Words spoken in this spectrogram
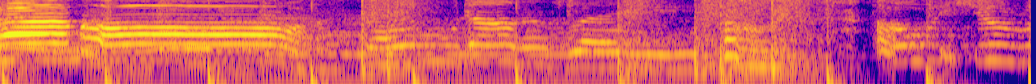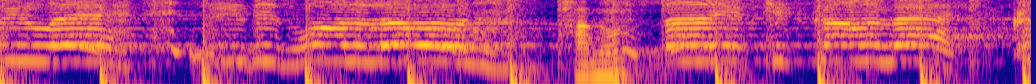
Thanos. Down and play. oh, we should really leave this one alone. Thanos. But it keeps coming back.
